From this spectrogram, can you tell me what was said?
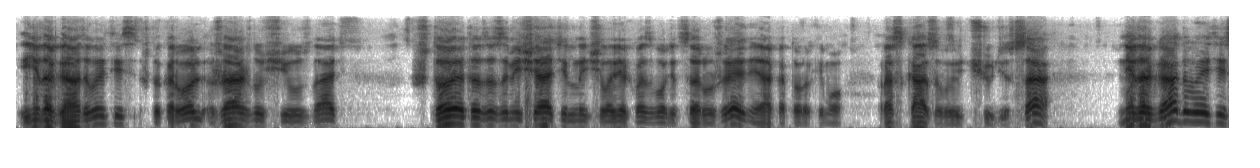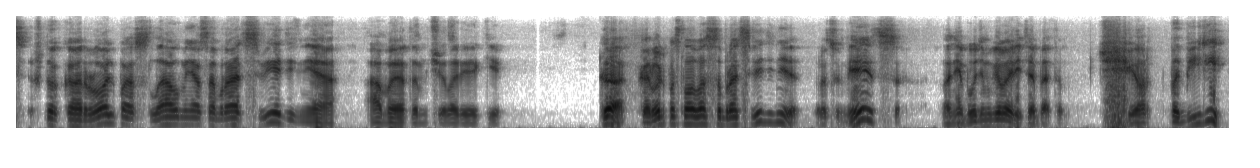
и не догадываетесь, что король, жаждущий узнать, что это за замечательный человек возводит сооружения, о которых ему рассказывают чудеса, не догадываетесь, что король послал меня собрать сведения об этом человеке? Как? Король послал вас собрать сведения? Разумеется, но не будем говорить об этом. Черт побери,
